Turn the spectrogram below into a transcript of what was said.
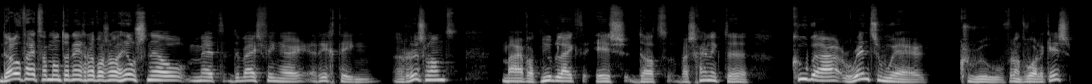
De overheid van Montenegro was al heel snel met de wijsvinger richting Rusland. Maar wat nu blijkt is dat waarschijnlijk de Cuba Ransomware Crew verantwoordelijk is.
